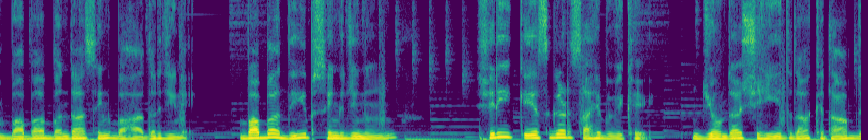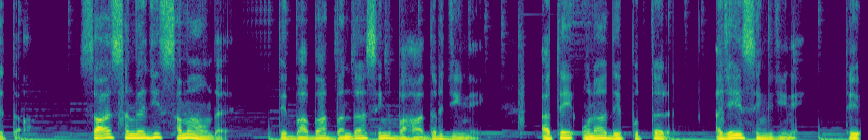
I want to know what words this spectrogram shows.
ਬਾਬਾ ਬੰਦਾ ਸਿੰਘ ਬਹਾਦਰ ਜੀ ਨੇ ਬਾਬਾ ਦੀਪ ਸਿੰਘ ਜੀ ਨੂੰ ਸ਼੍ਰੀ ਕੇਸਗੜ੍ਹ ਸਾਹਿਬ ਵਿਖੇ ਜਿਉਂਦਾ ਸ਼ਹੀਦ ਦਾ ਖਿਤਾਬ ਦਿੱਤਾ। ਸਾਧ ਸੰਗਤ ਜੀ ਸਮਾਂ ਆਉਂਦਾ ਹੈ ਤੇ ਬਾਬਾ ਬੰਦਾ ਸਿੰਘ ਬਹਾਦਰ ਜੀ ਨੇ ਅਤੇ ਉਹਨਾਂ ਦੇ ਪੁੱਤਰ ਅਜੇ ਸਿੰਘ ਜੀ ਨੇ ਤੇ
